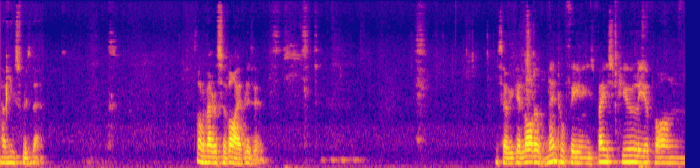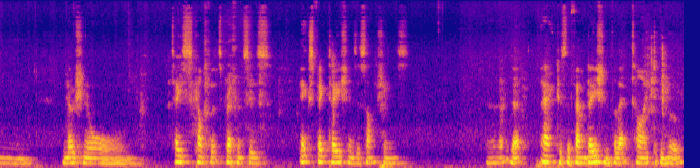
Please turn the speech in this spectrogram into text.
how useful is that? It's not a matter of survival, is it? so we get a lot of mental feelings based purely upon notional tastes, comforts, preferences, expectations, assumptions uh, that act as the foundation for that tide to be moved.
